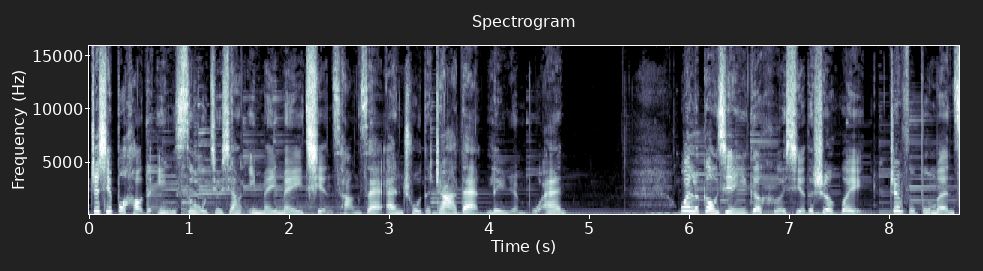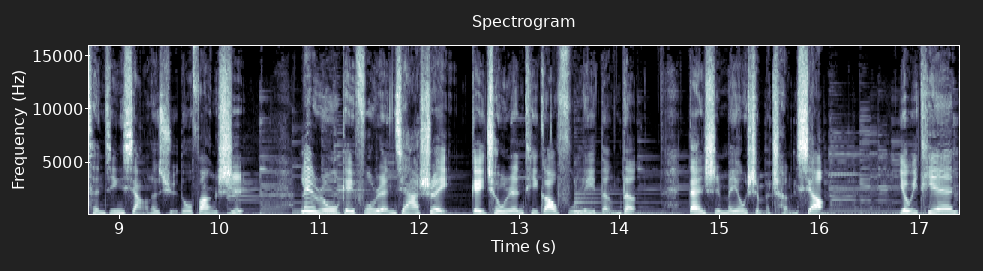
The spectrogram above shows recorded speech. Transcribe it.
这些不好的因素就像一枚枚潜藏在暗处的炸弹，令人不安。为了构建一个和谐的社会，政府部门曾经想了许多方式，例如给富人加税、给穷人提高福利等等，但是没有什么成效。有一天，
